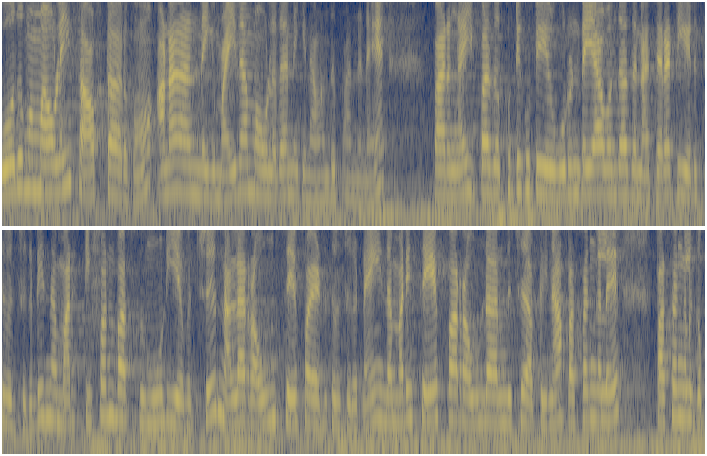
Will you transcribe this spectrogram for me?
கோதுமை மாவுலேயும் சாஃப்டாக இருக்கும். ஆனால் நான் இன்றைக்கி மைதா மாவில் தான் இன்றைக்கி நான் வந்து பண்ணினேன். பாருங்கள் இப்போ அதை குட்டி குட்டி உருண்டையாக வந்து அதை நான் திரட்டி எடுத்து வச்சுக்கிட்டு இந்த மாதிரி டிஃபன் பாக்ஸ் மூடியை வச்சு நல்லா ரவுண்ட் சேஃபாக எடுத்து வச்சுக்கிட்டேன். இந்த மாதிரி சேஃபாக ரவுண்டாக இருந்துச்சு அப்படின்னா பசங்களே பசங்களுக்கு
